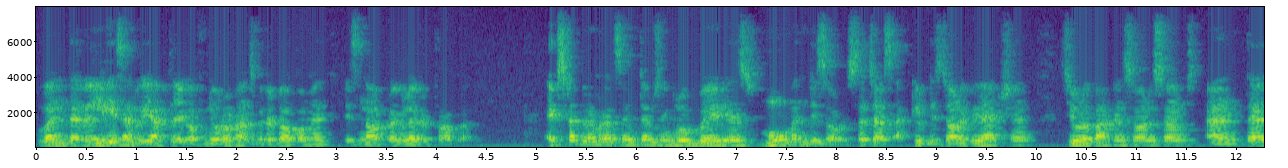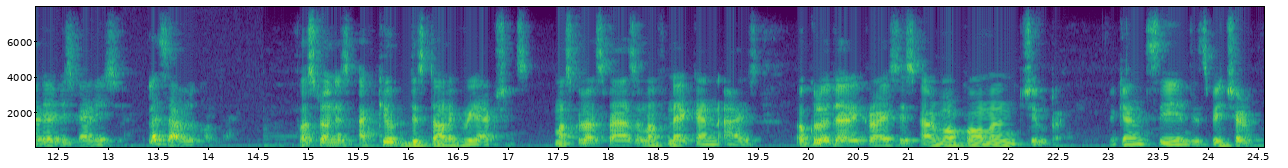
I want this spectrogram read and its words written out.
when the release and reuptake of neurotransmitter dopamine is not regulated properly. Extrapyramidal symptoms include various movement disorders such as acute dystonic reaction, pseudoparkinsonism, and tardive dyskinesia. Let's have a look on that. First one is acute dystonic reactions muscular spasm of neck and eyes. Oculogyric crises are more common in children. You can see in this picture.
